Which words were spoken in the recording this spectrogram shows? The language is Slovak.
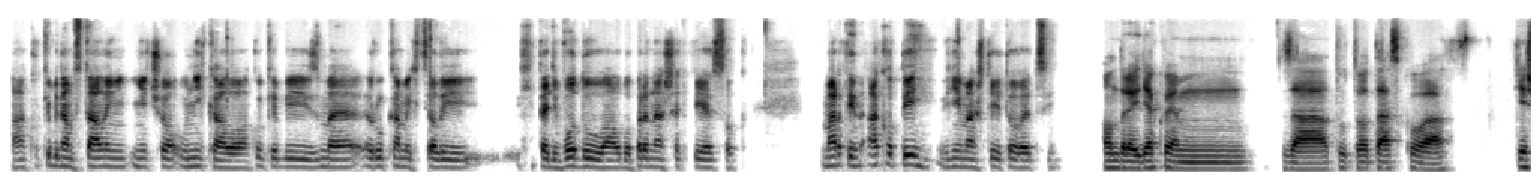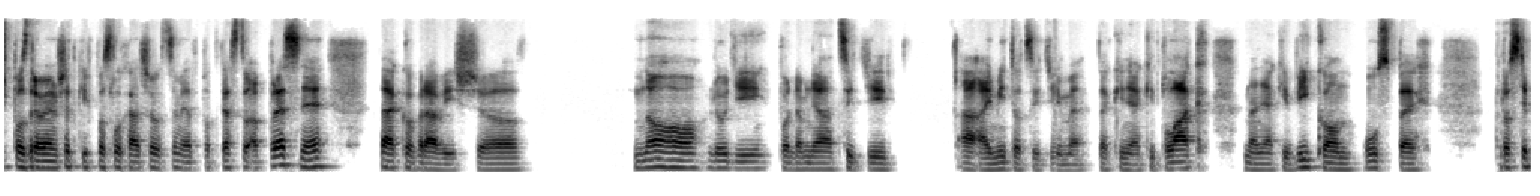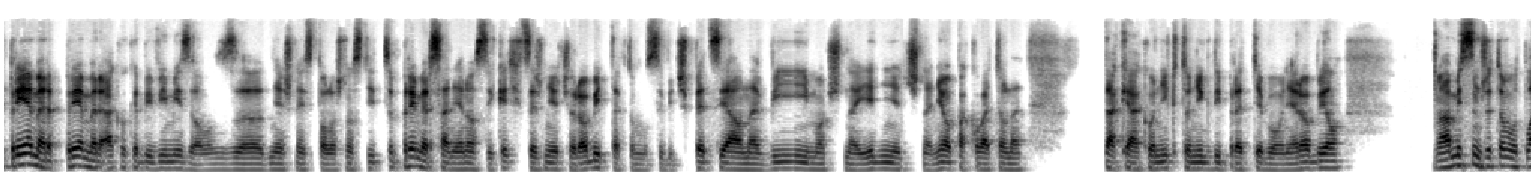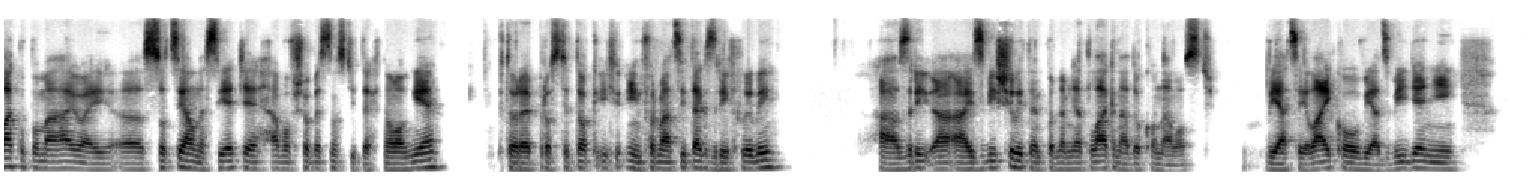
ako keby nám stále niečo unikalo, ako keby sme rukami chceli chytať vodu alebo prenášať piesok. Martin, ako ty vnímaš tieto veci? Ondrej, ďakujem za túto otázku a tiež pozdravujem všetkých poslucháčov Chcem viac podcastu a presne tak ako vravíš, e, mnoho ľudí podľa mňa cíti a aj my to cítime, taký nejaký tlak na nejaký výkon, úspech proste priemer, priemer ako keby vymizol z dnešnej spoločnosti. Priemer sa nenosí. Keď chceš niečo robiť, tak to musí byť špeciálne, výnimočné, jedinečné, neopakovateľné, také ako nikto nikdy pred tebou nerobil. No a myslím, že tomu tlaku pomáhajú aj e, sociálne siete a vo všeobecnosti technológie, ktoré proste tok ich informácií tak zrýchlili a, zri- a aj zvýšili ten podľa mňa tlak na dokonalosť. Viacej lajkov, viac videní.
